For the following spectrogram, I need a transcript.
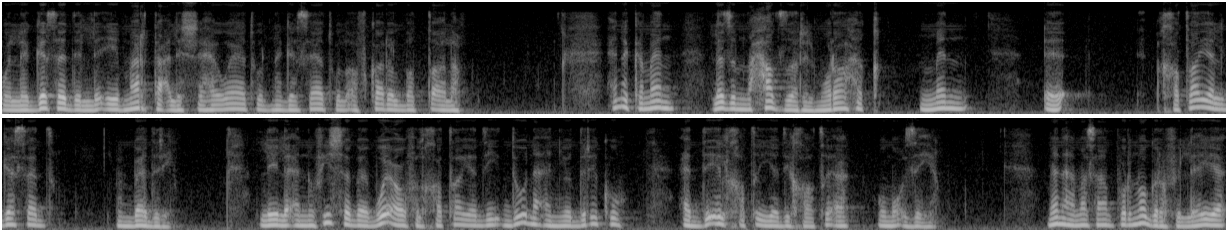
ولا الجسد اللي إيه مرتع للشهوات والنجاسات والأفكار البطالة؟ هنا كمان لازم نحذر المراهق من خطايا الجسد من بدري. ليه؟ لأنه في شباب وقعوا في الخطايا دي دون أن يدركوا قد إيه الخطية دي خاطئة ومؤذية. منها مثلا بورنوجرافي اللي هي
